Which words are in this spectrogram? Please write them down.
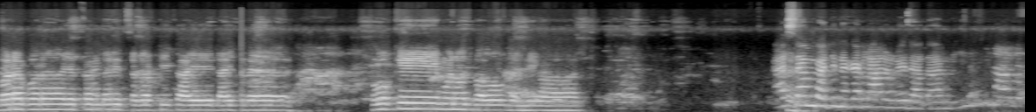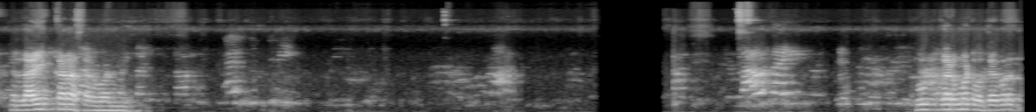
बरं बरं एकंदरीत सगळं ठीक आहे लाईक ओके मनोज भाऊ धन्यवाद. आज संभाजीनगरला आलेलोय दादा आम्ही. लाईक करा सर्वांनी. खूप गरमट होतंय बरं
